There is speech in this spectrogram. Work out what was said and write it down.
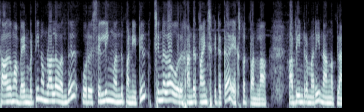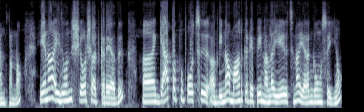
சாதகமாக பயன்படுத்தி நம்மளால் வந்து ஒரு செல்லிங் வந்து பண்ணிவிட்டு சின்னதாக ஒரு ஹண்ட்ரட் பாயிண்ட்ஸ் கிட்டக்க எக்ஸ்பெக்ட் பண்ணலாம் அப்படின்ற மாதிரி நாங்கள் பிளான் பண்ணோம். ஏன்னா இது வந்து ஷோர் ஷாட் கிடையாது. கேப் அப் போச்சு அப்படின்னா மார்க்கெட் எப்பயும் நல்லா ஏறுச்சுன்னா இறங்கவும் செய்யும்.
